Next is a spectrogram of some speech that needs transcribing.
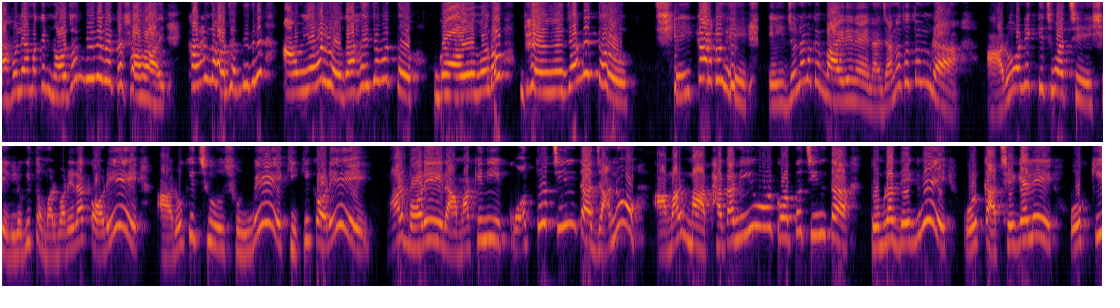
তাহলে আমাকে নজর দিয়ে দেবে তো সবাই। কারণ নজর দিয়ে দিলে আমি আবার রোগা হয়ে যাব তো, গড়বড় ভেঙে যাবে তো। সেই কারণে এই জন্য আমাকে বাইরে নেয় না, জানো তো তোমরা। আরও অনেক কিছু আছে, সেগুলো কি তোমার বরেরা করে? আরও কিছু শুনবে? কি কি করে? আমার বরের আমাকে নিয়ে কত চিন্তা জানো? আমার মাথাটা নিয়ে ওর কত চিন্তা। তোমরা দেখবে ওর কাছে গেলে ও কি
